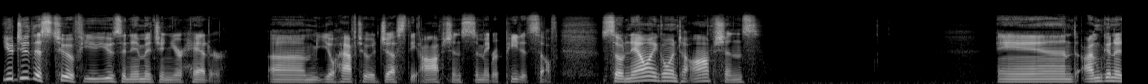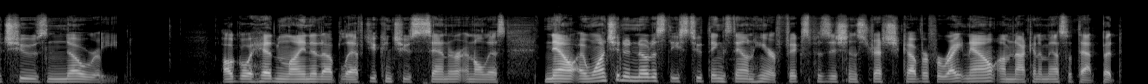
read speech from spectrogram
You do this too if you use an image in your header. Um, you'll have to adjust the options to make it repeat itself. So now I go into options and I'm going to choose no repeat. I'll go ahead and line it up left. You can choose center and all this. Now I want you to notice these two things down here, fixed position, stretch to cover. For right now, I'm not going to mess with that, but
